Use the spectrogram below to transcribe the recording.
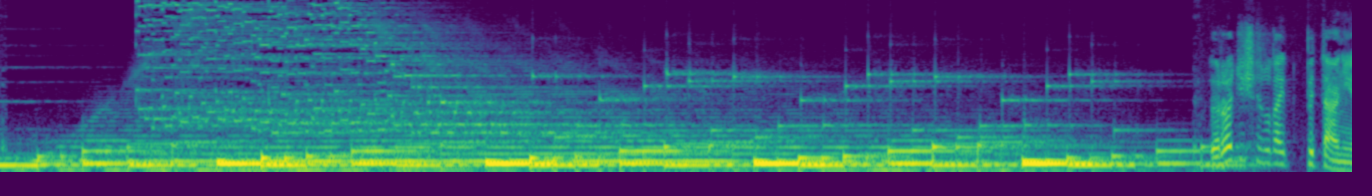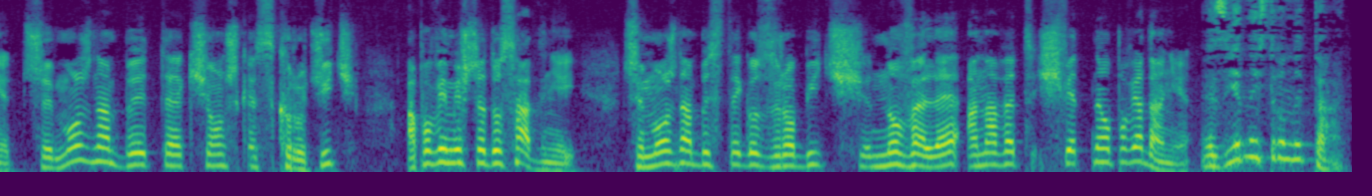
Rodzi się tutaj pytanie, czy można by tę książkę skrócić, a powiem jeszcze dosadniej, czy można by z tego zrobić nowelę, a nawet świetne opowiadanie? Z jednej strony tak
